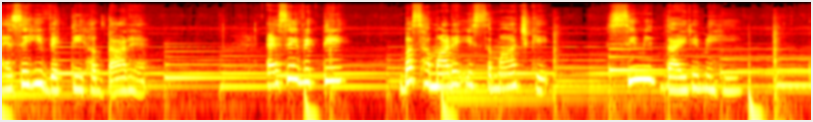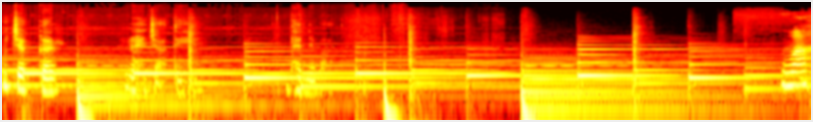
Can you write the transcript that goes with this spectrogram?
ऐसे ही व्यक्ति हकदार हैं। ऐसे व्यक्ति बस हमारे इस समाज के सीमित दायरे में ही कुचक कर रह जाते हैं। धन्यवाद। वाह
